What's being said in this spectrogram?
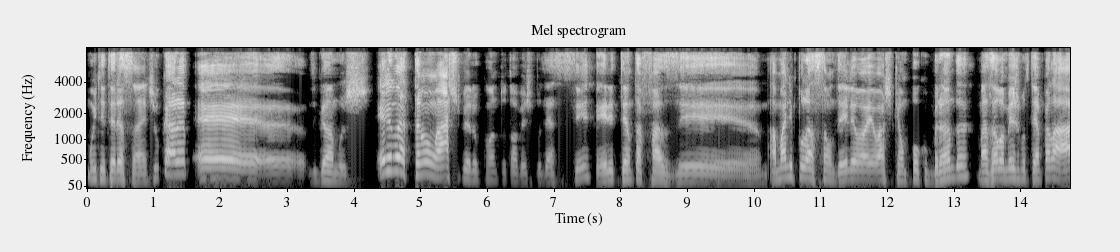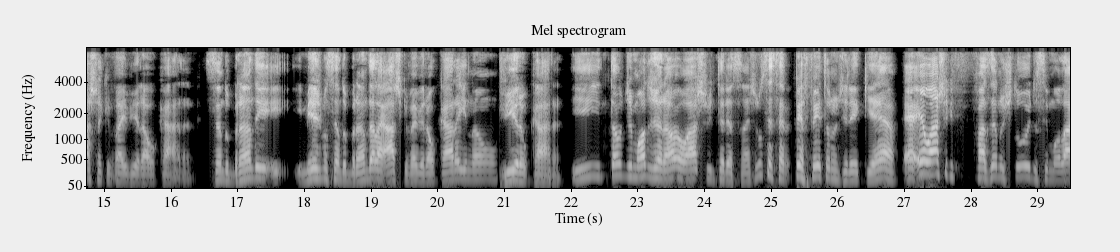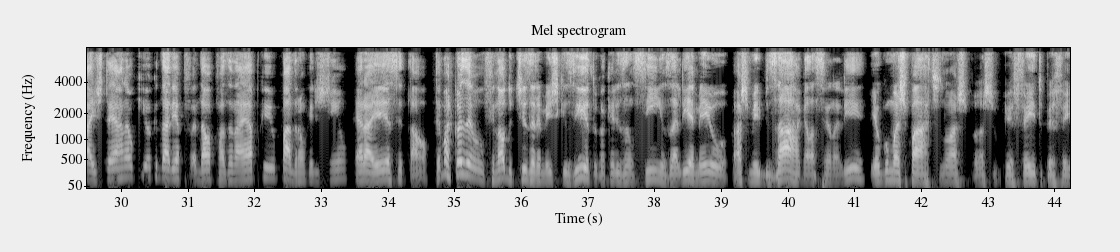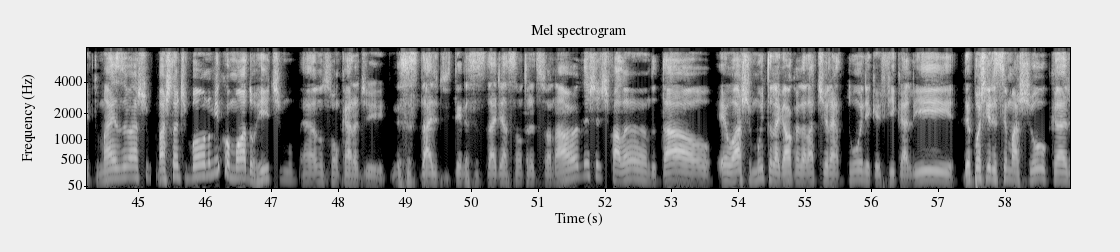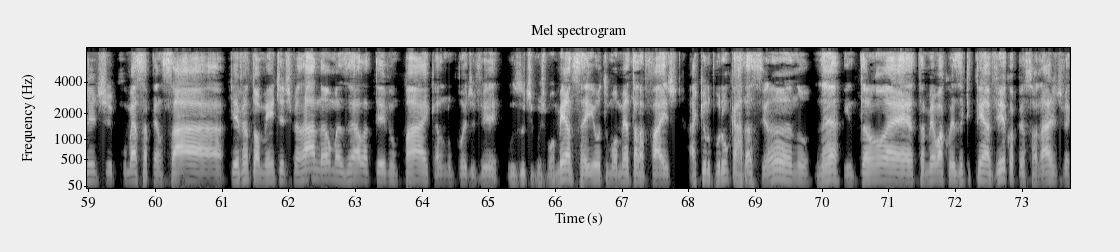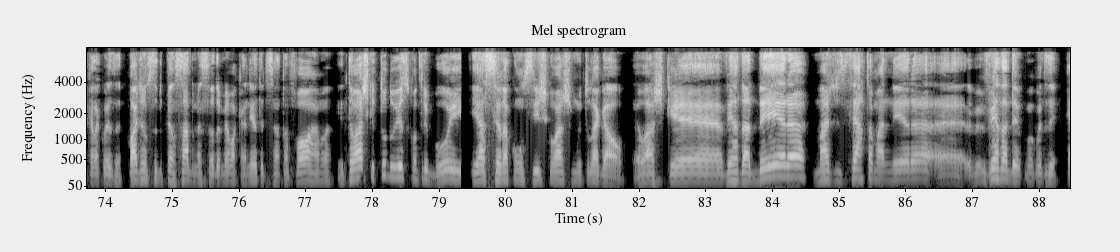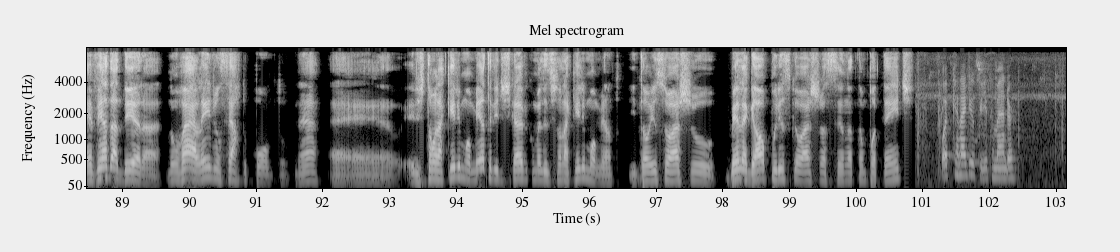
muito interessante. O cara é, digamos, ele não é tão áspero quanto talvez pudesse ser. Ele tenta fazer a manipulação dele, eu, eu acho que é um pouco branda, mas ao mesmo tempo ela acha que vai virar o cara sendo branda e, e, mesmo sendo branda, ela acha que vai virar o cara e não vira o cara. E então, de modo geral, eu acho interessante. Não sei se é perfeito, eu não direi que é. é eu acho que fazer no estúdio, simular a externa, é o que, é o que daria, dava pra fazer na época e o padrão que eles tinham era esse e tal. Tem umas coisas, o final do teaser é meio esquisito, com aqueles ancinhos ali, é meio, acho meio bizarro aquela cena ali, e algumas partes, não acho, acho perfeito, perfeito, mas eu acho bastante bom, não me incomoda o ritmo, é, eu não sou um cara de necessidade de ter necessidade de ação tradicional, eu deixo eles falando tal, eu acho muito legal quando ela tira a túnica e fica ali, depois que ele se machuca, a gente começa a pensar que eventualmente eles pensam, ah não, mas ela teve um pai que ela não pôde ver os últimos momentos, aí em outro momento ela faz aquilo por um cardassiano, né? Então é também uma coisa que tem a ver com a personagem, vê aquela coisa, pode não sido pensado, mas saiu da mesma caneta de certa forma. Então acho que tudo isso contribui e a cena com o Cisco eu acho muito legal. Eu acho que é verdadeira, mas de certa maneira é verdadeira, como eu vou dizer, é verdadeira, não vai além de um certo ponto, né? É, eles estão naquele momento, ele descreve como eles estão naquele momento. Então isso eu acho bem legal, por isso que eu acho a cena tão potente. What can I do for you, Commander?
